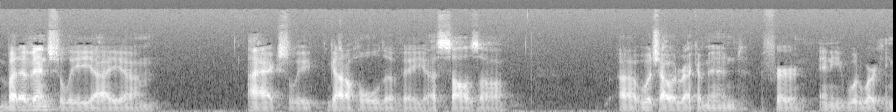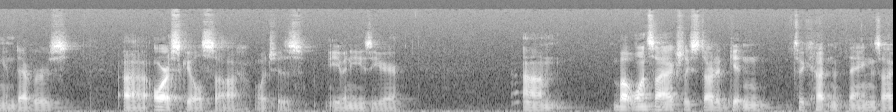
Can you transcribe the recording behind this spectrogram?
But eventually, I um, I actually got a hold of a, a sawzall, uh, which I would recommend for any woodworking endeavors uh, or a skill saw, which is even easier. Um, but once I actually started getting to cutting things, I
